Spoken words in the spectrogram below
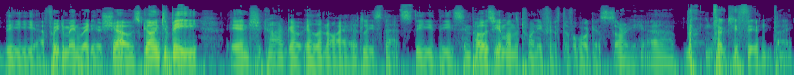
the uh, Freedomain Radio show is going to be in Chicago, Illinois. At least that's the, the symposium on the 25th of August. Sorry. Uh, talk to you soon. Bye.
